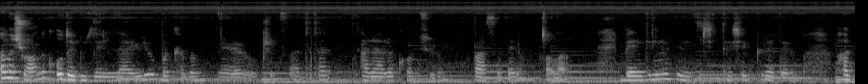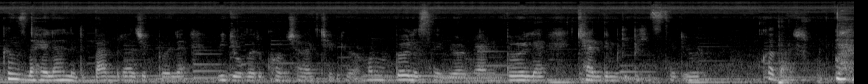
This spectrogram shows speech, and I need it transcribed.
Ama şu anlık o da güzel ilerliyor. Bakalım neler olacak. Zaten ara ara konuşurum, bahsederim falan. Beni dinlediğiniz için teşekkür ederim. Hakkınızı da helal edin. Ben birazcık böyle videoları konuşarak çekiyorum ama böyle seviyorum. Yani böyle kendim gibi hissediyorum. Bu kadar.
